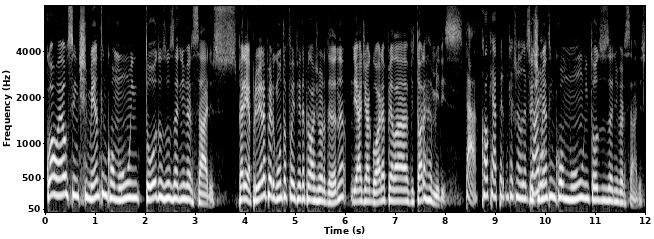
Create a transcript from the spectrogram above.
Qual é o sentimento em comum em todos os aniversários? Pera aí, a primeira pergunta foi feita pela Jordana e a de agora pela Vitória Ramires. Tá, qual que é a pergunta de novo da Vitória? Sentimento em comum em todos os aniversários.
